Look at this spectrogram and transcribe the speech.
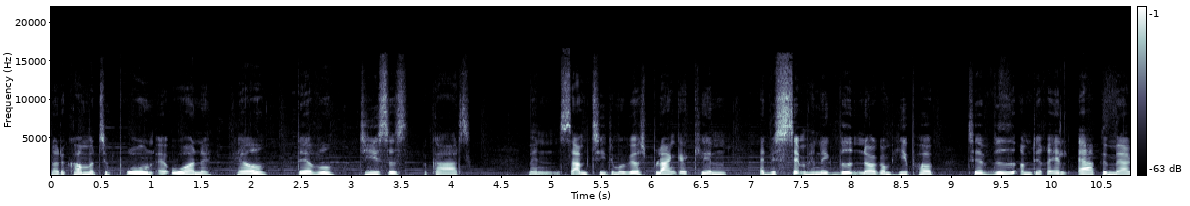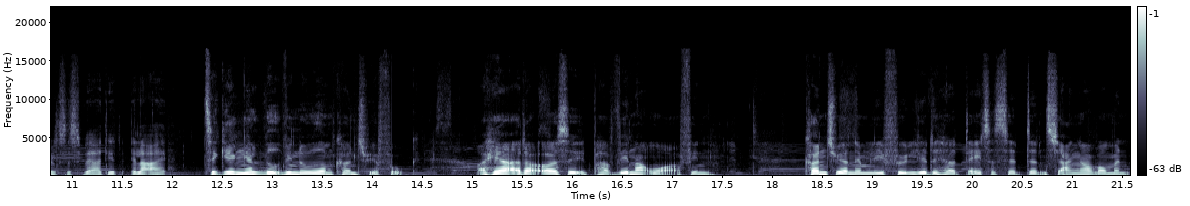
når det kommer til brugen af ordene Hell, Devil, Jesus og God. Men samtidig må vi også blank erkende, at vi simpelthen ikke ved nok om hiphop til at vide, om det reelt er bemærkelsesværdigt eller ej. Til gengæld ved vi noget om country og folk. Og her er der også et par vennerord at finde. Country er nemlig ifølge det her datasæt den genre, hvor man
